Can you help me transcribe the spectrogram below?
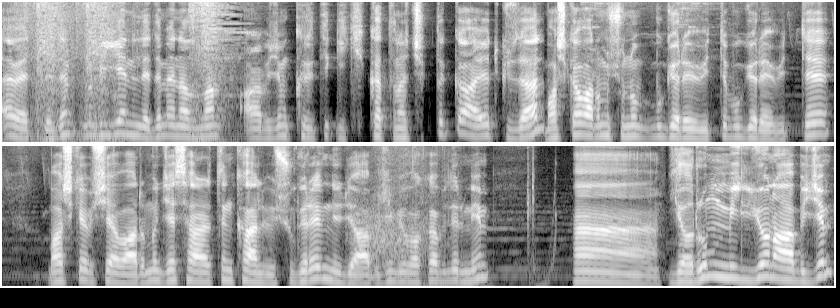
Evet dedim. Bunu bir yeniledim. En azından abicim kritik iki katına çıktık. Gayet güzel. Başka var mı? Şunu bu görev bitti. Bu görev bitti. Başka bir şey var mı? Cesaretin kalbi. Şu görev ne diyor abicim? Bir bakabilir miyim? Ha, yarım milyon abicim.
